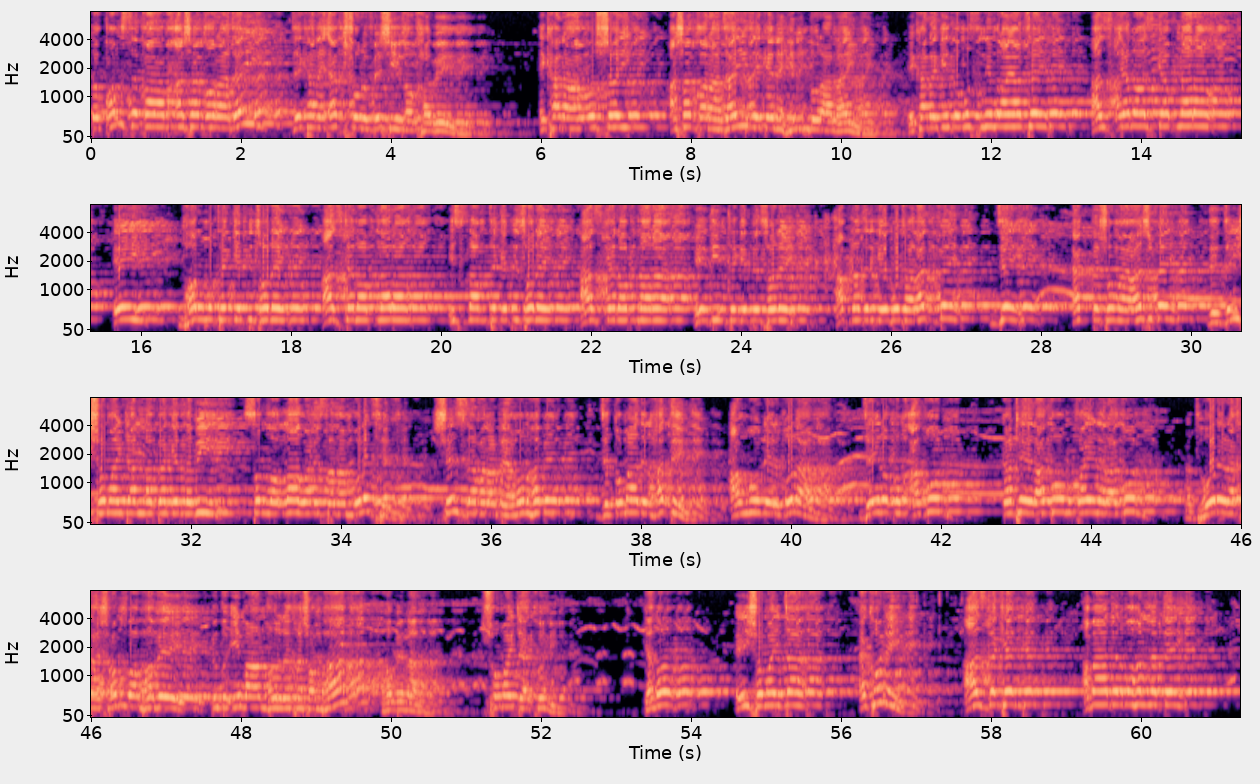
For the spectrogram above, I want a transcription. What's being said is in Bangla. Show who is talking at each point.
Speaker 1: তো কমসে কম আশা করা যায় যেখানে একশোর বেশি লোক হবে। এখানে অবশ্যই আশা করা যায় যেখানে হিন্দুরা নাই। এখানে কিন্তু মুসলিমরাই আছে। আজ কেন আজকে আপনারা এই ধর্ম থেকে পিছনে? আজ কেন আপনারা ইসলাম থেকে পিছনে? আজ কেন আপনারা এই দিন থেকে পেছনে? আপনাদেরকে বোঝা লাগবে যে একটা সময় আসবে যে যেই সময়টা আল্লাহ পাকের নবী সাল্লাল্লাহু আলাইহি সাল্লাম বলেছেন, শেষ জামানাটা এমন হবে যে তোমাদের হাতে আঙ্গুলের গোলা যেই রকম আগুন, কাঠের আগুন কয়লার আগুন ধরে রাখা সম্ভব হবে, কিন্তু ইমান ধরে রাখা সম্ভব হবে না। সময়টা এখনই। কেন? এই সময়টা এখনই আজ দেখেন আমাদের মহল্লাতে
